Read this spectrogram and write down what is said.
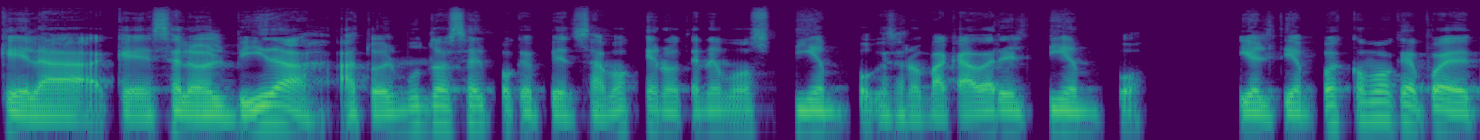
que, la, que se le olvida a todo el mundo hacer porque pensamos que no tenemos tiempo, que se nos va a acabar el tiempo. Y el tiempo es como que, pues,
